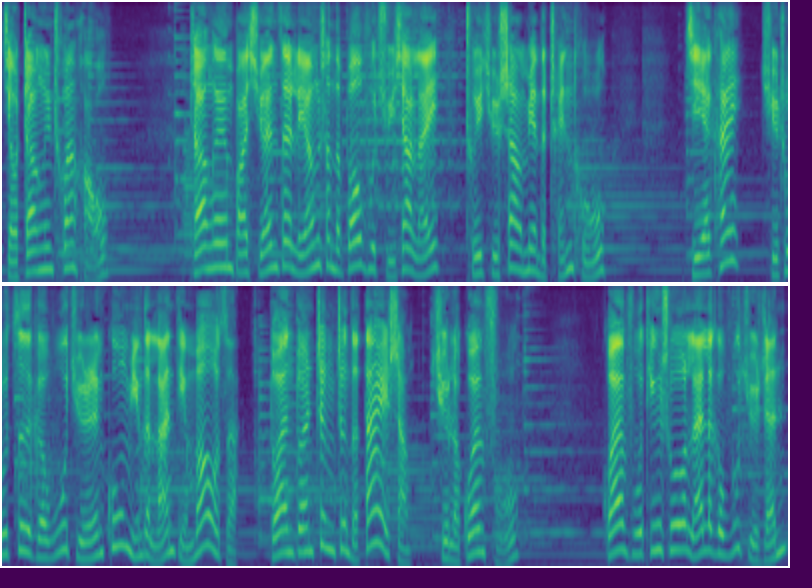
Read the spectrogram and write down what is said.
叫张恩穿好。张恩把悬在梁上的包袱取下来，吹去上面的尘土，解开，取出自个武举人功名的蓝顶帽子，端端正正的戴上，去了官府。官府听说来了个武举人，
